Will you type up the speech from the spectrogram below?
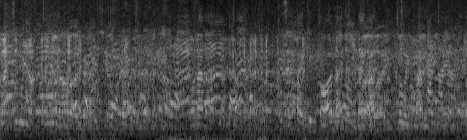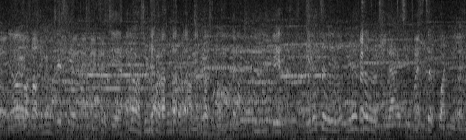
湾注意了，注意啊！好啦啦。拜金早安来的来看，作为感恩来啊！有，谢谢，啊！辛苦了，辛苦了啊！辛苦辛苦。你，你咧做，你咧做起来是还是做管理？对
